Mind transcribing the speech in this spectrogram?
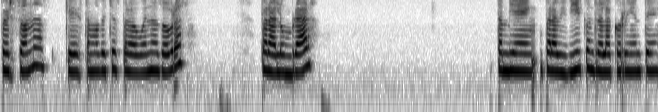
personas que estamos hechas para buenas obras, para alumbrar, también para vivir contra la corriente,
